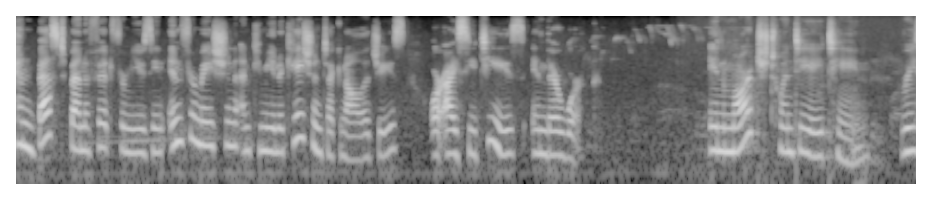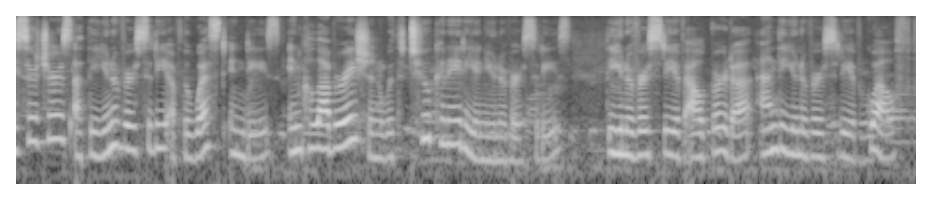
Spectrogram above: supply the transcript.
can best benefit from using information and communication technologies, or ICTs, in their work. In March 2018, researchers at the University of the West Indies, in collaboration with two Canadian universities, the University of Alberta and the University of Guelph,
